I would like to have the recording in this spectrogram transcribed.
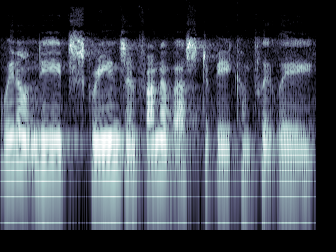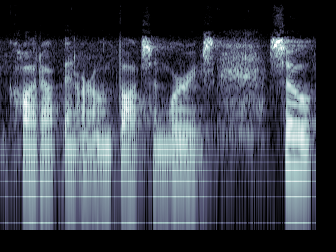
We don't need screens in front of us to be completely caught up in our own thoughts and worries. So,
